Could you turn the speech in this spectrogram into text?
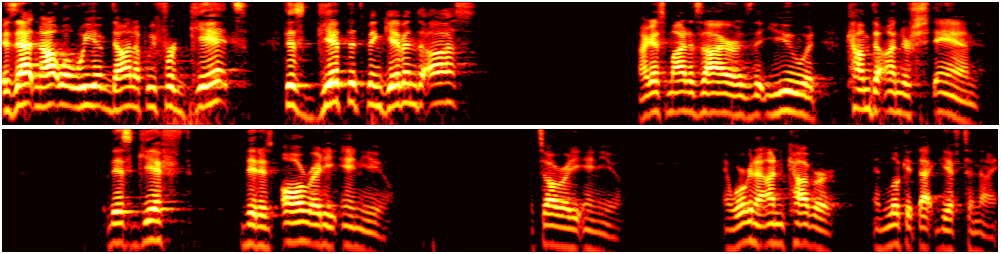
Is that not what we have done? If we forget this gift that's been given to us, I guess my desire is that you would come to understand this gift that is already in you. It's already in you. And we're going to uncover and look at that gift tonight.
